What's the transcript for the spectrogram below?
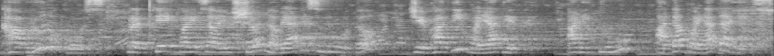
घाबरू नकोस. प्रत्येक बाईचं आयुष्य नव्याने सुरू होतं जेव्हा ती वयात येते. आणि तू आता वयात आलीस.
